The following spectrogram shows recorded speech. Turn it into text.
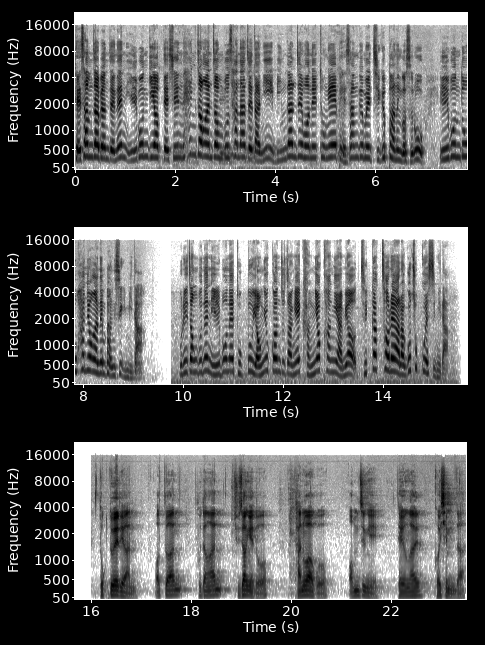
제3자 변제는 일본 기업 대신 행정안전부 산하재단이 민간 재원을 통해 배상금을 지급하는 것으로 일본도 환영하는 방식입니다. 우리 정부는 일본의 독도 영유권 주장에 강력 항의하며 즉각 철회하라고 촉구했습니다. 독도에 대한 어떠한 부당한 주장에도 단호하고 엄중히 대응할 것입니다.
